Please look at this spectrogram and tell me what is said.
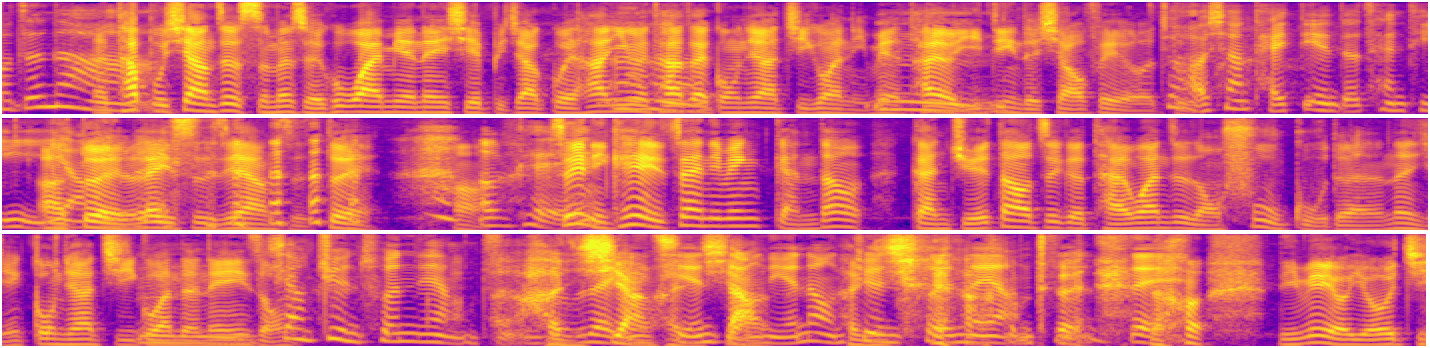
哦，真的啊！它不像这石门水库外面那些比较贵，它因为它在公家机关里面，它有一定的消费额度，就好像台电的餐厅一样，对，类似这样子，对。OK，所以你可以在那边感到感觉到这个台湾这种复古的那些公家机关的那一种，像眷村那样子，很像，很像早年那种眷村那样子，对。然后里面有邮局、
